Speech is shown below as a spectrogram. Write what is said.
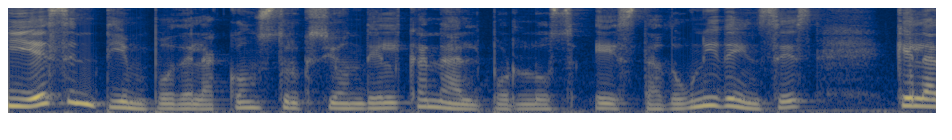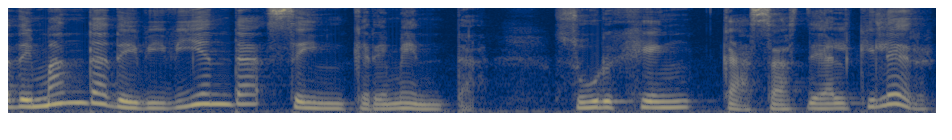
Y es en tiempo de la construcción del canal por los estadounidenses que la demanda de vivienda se incrementa. Surgen casas de alquiler,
